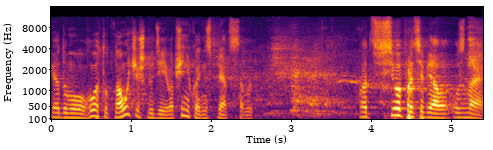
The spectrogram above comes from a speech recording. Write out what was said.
Я думаю, ого, тут научишь людей, вообще никуда не спрятаться собой. Вот все про тебя узнаю.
